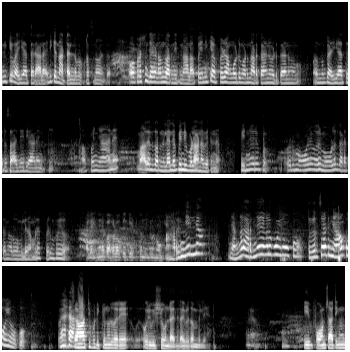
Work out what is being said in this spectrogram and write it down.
എനിക്ക് വയ്യാത്ത ഒരാളാണ് എനിക്ക് നട്ടലിന്റെ പ്രശ്നമുണ്ട്. ഓപ്പറേഷൻ ചെയ്യണമെന്ന് പറഞ്ഞിരുന്ന ആളാണ് അപ്പോൾ എനിക്ക് എപ്പോഴും അങ്ങോട്ടും ഇങ്ങോട്ടും നടക്കാനും എടുക്കാനും ഒന്നും കഴിയാത്തൊരു സാഹചര്യമാണ് എനിക്ക്. അപ്പം ഞാൻ വാതിൽ തുറന്നില്ല. അല്ല പിന്നെ ഇവളാണ് വരുന്നത് പിന്നെ ഒരു ഒരു മോനും ഒരു മോളും കിടക്കുന്ന റൂമിൽ നമ്മൾ എപ്പോഴും പോയി അറിഞ്ഞില്ല. ഞങ്ങൾ അറിഞ്ഞാൽ ഞങ്ങൾ പോയി നോക്കൂ. തീർച്ചയായിട്ടും ഞാൻ പോയി നോക്കൂ. ചാറ്റ് പിടിക്കുന്നത് വരെ ഒരു വിഷയം ഉണ്ടായിരുന്നില്ല. ഇവർ തമ്മിൽ അങ്ങനെയാണ് ഈ ഫോൺ ചാറ്റിങ്ങും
